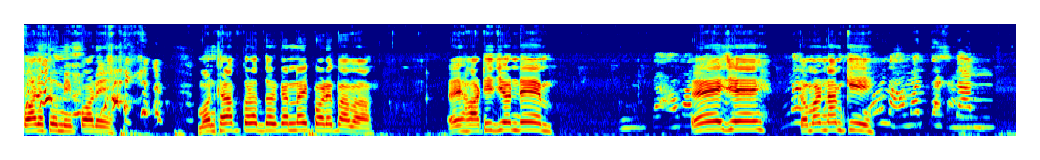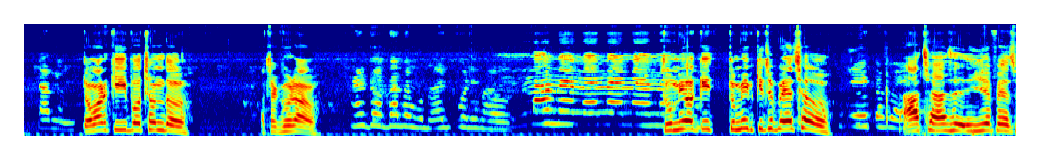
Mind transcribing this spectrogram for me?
পরে তুমি পরে। মন খারাপ করার দরকার নাই পরে পাবা। এই হট ইজ নেম? এই যে তোমার নাম কি? তোমার কি পছন্দ? আচ্ছা ঘোরাও। তুমিও কি তুমি কিছু পেয়েছ। আচ্ছা আচ্ছা ইয়ে পেয়েছ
